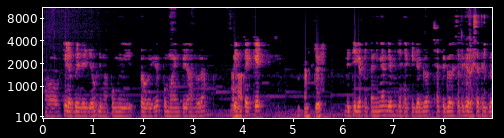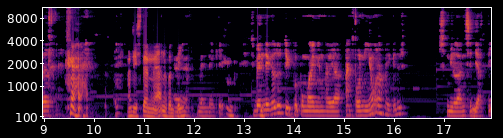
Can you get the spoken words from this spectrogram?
Oh, tidak beda jauh dengan pemilih oh ya, pemain pilihan orang. Benteke Oke. di tiga pertandingan dia mencetak tiga gol, satu gol, satu gol, satu gol. Konsisten ya, nu penting. Eh, Benteke. Benteke tuh tipe pemain yang kayak Antonio lah kayak gitu. Sembilan sejati.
